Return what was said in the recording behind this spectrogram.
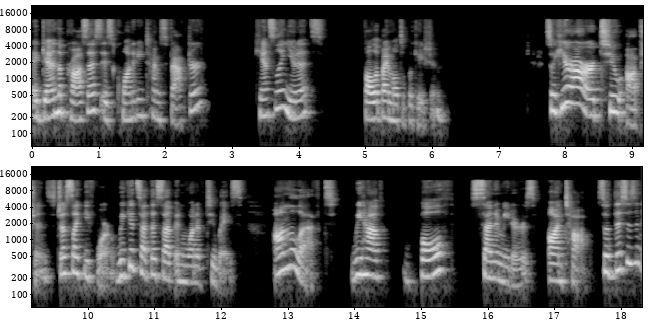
Again, the process is quantity times factor, canceling units, followed by multiplication. So here are our two options, just like before. We could set this up in one of two ways. On the left, we have both centimeters on top. So this is an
